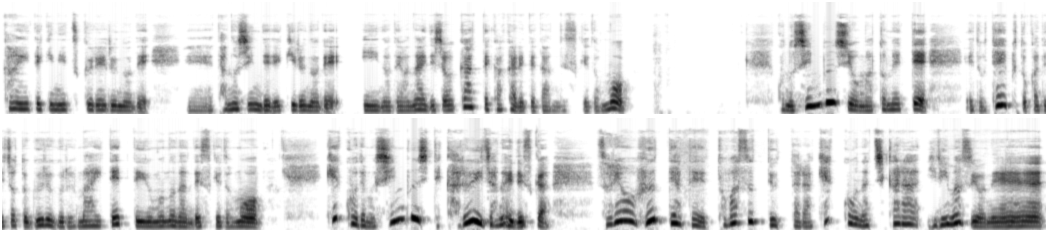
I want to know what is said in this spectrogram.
簡易的に作れるので、えー、楽しんでできるのでいいのではないでしょうかって書かれてたんですけども、この新聞紙をまとめて、えっと、テープとかでちょっとぐるぐる巻いてっていうものなんですけども、結構でも新聞紙って軽いじゃないですか。それをふってやって飛ばすって言ったら結構な力いりますよね。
